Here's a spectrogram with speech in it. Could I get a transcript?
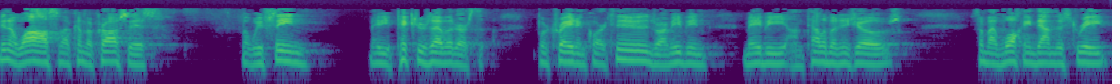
Been a while since I've come across this, but we've seen maybe pictures of it or portrayed in cartoons or maybe maybe on television shows. Somebody walking down the street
